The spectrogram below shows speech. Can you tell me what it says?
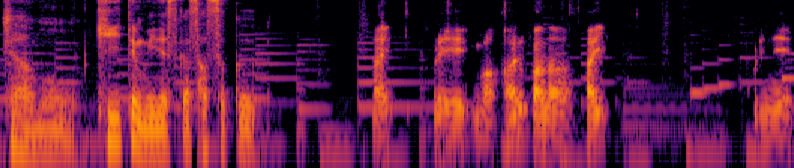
じゃあもう聞いてもいいですか？早速。これ、わかるかな？はい。これね、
